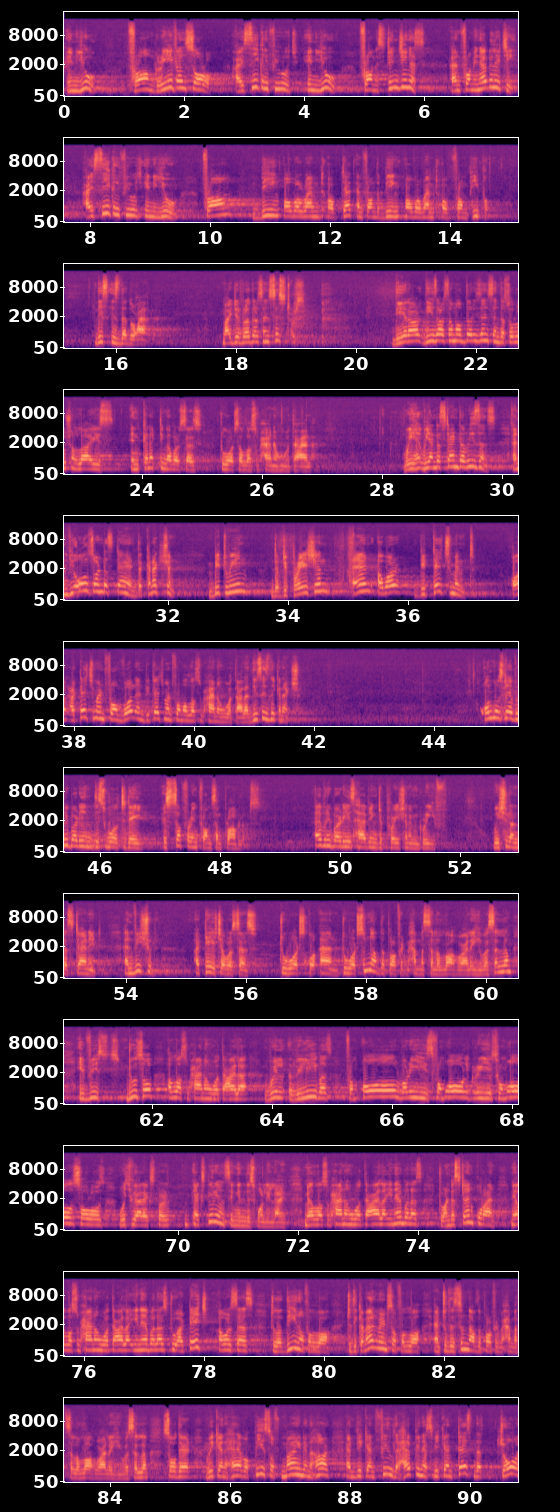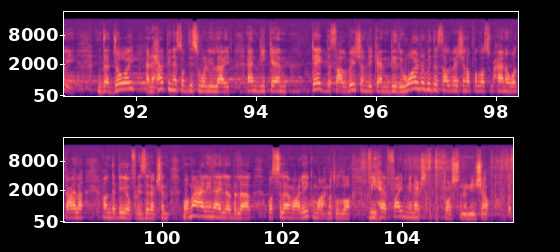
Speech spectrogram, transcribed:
in you from grief and sorrow. I seek refuge in you from stinginess and from inability. I seek refuge in you from being overwhelmed of death and from the being overwhelmed of, from people. This is the dua. My dear brothers and sisters, there are, these are some of the reasons, and the solution lies in connecting ourselves towards Allah subhanahu wa ta'ala. We, we understand the reasons, and we also understand the connection between the depression and our detachment or attachment from world and detachment from Allah subhanahu wa ta'ala. This is the connection. Almost everybody in this world today is suffering from some problems. Everybody is having depression and grief. We should understand it and we should attach ourselves towards Quran, towards Sunnah of the Prophet Muhammad sallallahu alaihi wasallam. If we do so, Allah subhanahu wa ta'ala will relieve us from all worries, from all griefs, from all sorrows which we are exper- experiencing in this worldly life. May Allah subhanahu wa ta'ala enable us to understand Quran. May Allah subhanahu wa ta'ala enable us to attach ourselves to the deen of Allah, to the commandments of Allah, and to the sunnah of the Prophet Muhammad sallallahu alaihi wasallam, so that we can have a peace of mind and heart, and we can feel the happiness, we can taste the joy, the joy and happiness of this worldly life, and we can take the salvation, we can be rewarded with the salvation of Allah subhanahu wa ta'ala on the day of resurrection. وَمَا عَلَيْنَا إِلَّا الْبَلَاغ وَالسَّلَامُ عَلَيْكُمْ وَرَحْمَةُ اللَّهِ We have five minutes for sunan inshallah.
